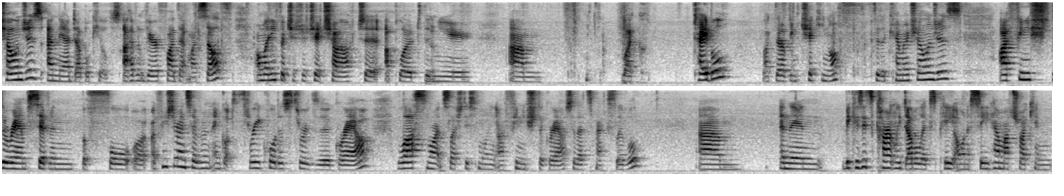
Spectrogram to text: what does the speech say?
challenges are now double kills. I haven't verified that myself. I'm waiting for Cha Cha Cha Cha to upload the Yep. new um, like table, like that I've been checking off for the camo challenges. I finished the round seven before, or I finished the round seven and got three quarters through the growl. Last night slash this morning, I finished the growl, so that's max level. Um, and then because it's currently double XP, I want to see how much I can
